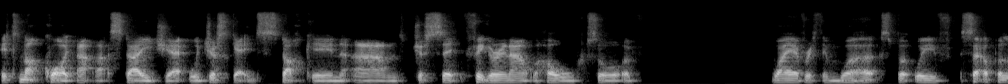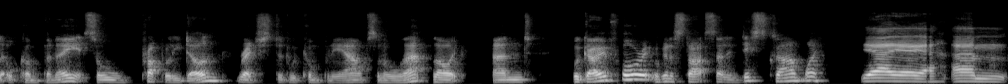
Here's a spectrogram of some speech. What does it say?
it's not quite at that stage yet. We're just getting stuck in and just sit, figuring out the whole sort of way everything works. But we've set up a little company. It's all properly done, registered with Company House and all that. Like, and we're going for it. We're going to start selling discs, aren't we? Yeah, yeah, yeah. Um,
